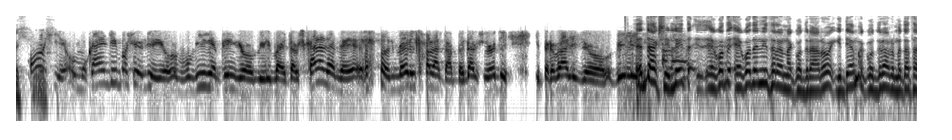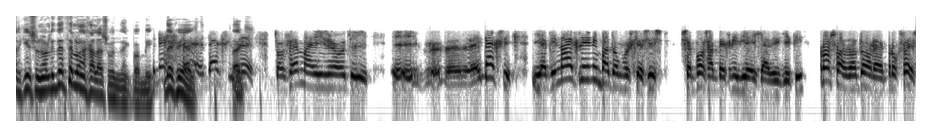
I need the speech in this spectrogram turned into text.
όχι. Όχι, μου κάνει εντύπωση ότι ο- που βγήκε πριν και ο Μπίλι Μπαϊτάους. Καλά τα είπε, μέρη καλά τα είπε. Εντάξει, ότι υπερβάλλει και ο Μπίλι. Εντάξει, Αλλά- λέει, τα- εγώ, δε- εγώ δεν ήθελα να κοντράρω, γιατί άμα κοντράρω μετά θα αρχίσουν όλοι. Δεν θέλω να χαλάσουμε την εκπομπή. Ναι, δεν χρειάζεται. Εντάξει, Εντάξει. ναι. Το θέμα είναι ότι. ε, ε, ε, εντάξει, για την ΑΕΚ δεν είπατε όμως κι εσείς σε πόσα παιχνίδια έχει αδικηθεί. Πρόσφατα τώρα, προχθές,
